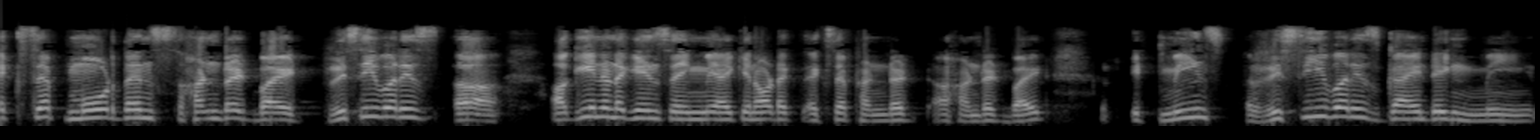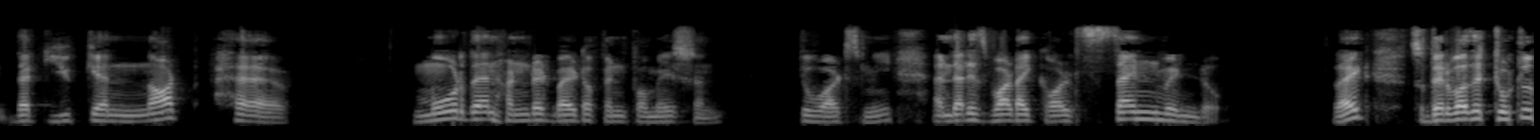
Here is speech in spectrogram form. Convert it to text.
accept more than 100 byte receiver is uh, again and again saying me i cannot accept 100 100 byte it means receiver is guiding me that you cannot have more than 100 byte of information towards me and that is what i called send window right so there was a total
